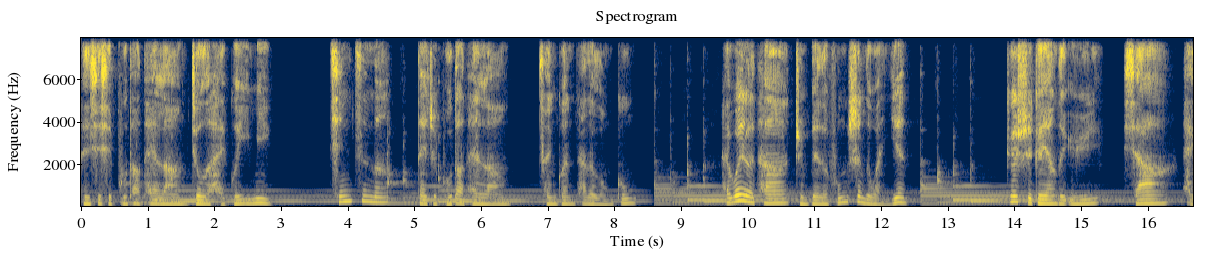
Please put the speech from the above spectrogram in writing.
很谢谢葡萄太郎救了海龟一命，亲自呢带着葡萄太郎参观他的龙宫，还为了他准备了丰盛的晚宴。各式各样的鱼、虾、海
